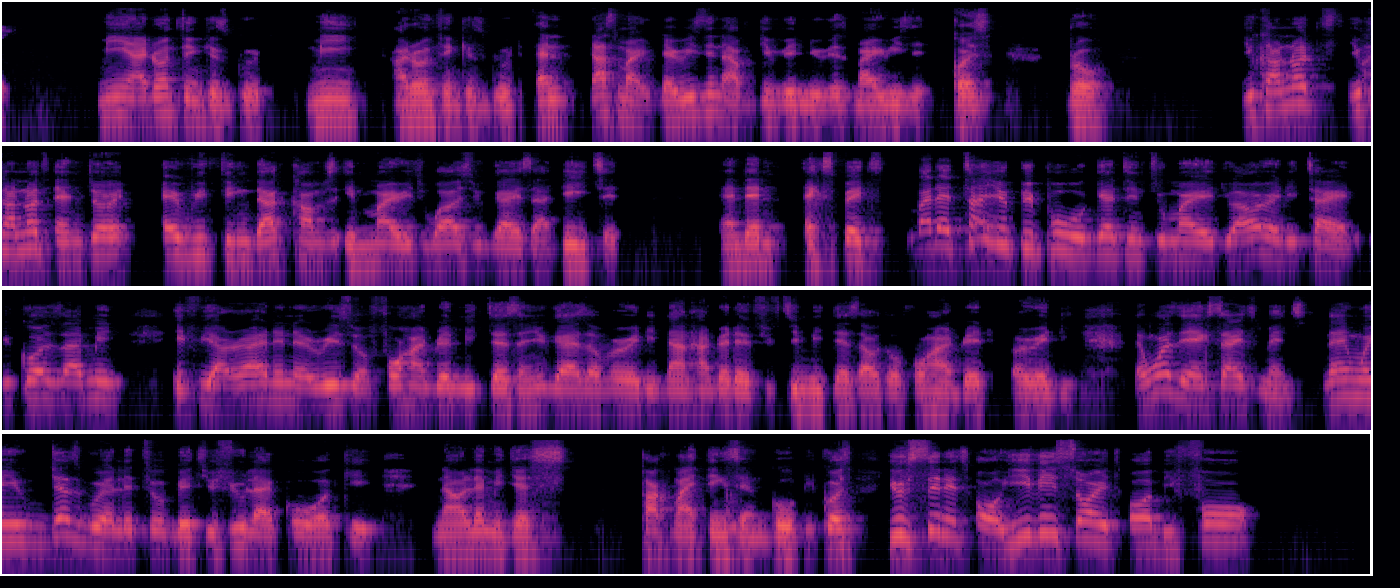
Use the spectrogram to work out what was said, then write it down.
Me, I don't think it's good. Me, I don't think it's good. And that's my the reason I've given you is my reason. Because, bro, you cannot you cannot enjoy everything that comes in marriage whilst you guys are dating. And then expect by the time you people will get into marriage, you are already tired. Because I mean, if you are running a race of 400 meters and you guys have already done 150 meters out of 400 already, then what's the excitement? Then when you just go a little bit, you feel like, oh, okay, now let me just pack my things and go because you've seen it all. You even saw it all before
